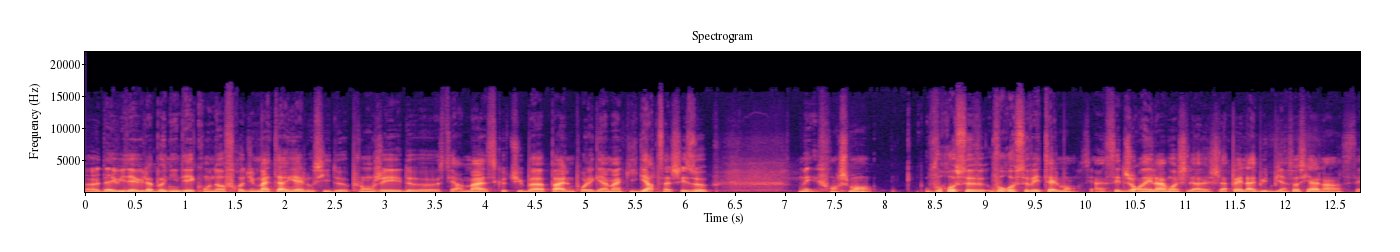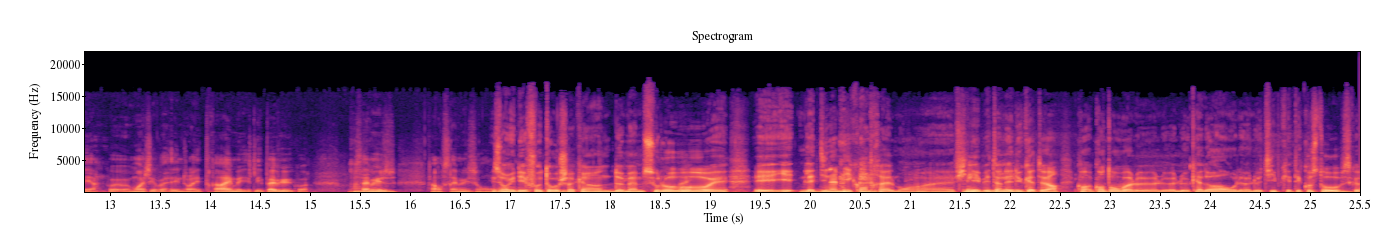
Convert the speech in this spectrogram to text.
David a eu la bonne idée qu'on offre du matériel aussi de plongée, de, c'est-à-dire masque, tuba, palme pour les gamins qui gardent ça chez eux. Mais franchement, vous recevez, vous recevez tellement. Cette journée-là, moi, je l'appelle abus de bien social. Hein. C'est-à-dire que moi, j'ai passé une journée de travail, mais je ne l'ai pas vu. Quoi. On mmh. s'amuse. Enfin, on s'amuse. Ils ont eu des photos chacun de même sous l'eau et, et, la dynamique entre elles. Bon, euh, Philippe est un éducateur. Quand, quand, on voit le, le, cador ou le, type qui était costaud, parce que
